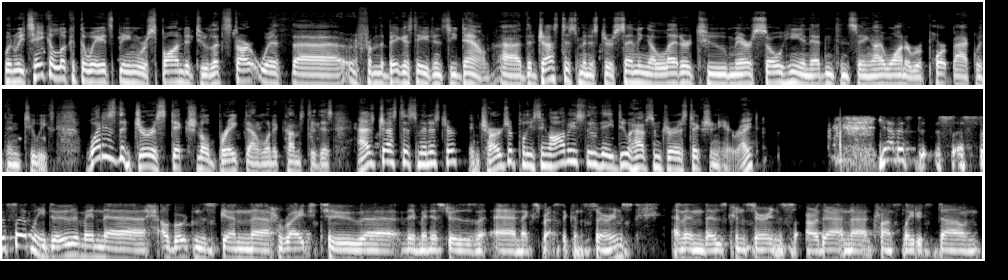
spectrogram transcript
when we take a look at the way it's being responded to, let's start with uh, from the biggest agency down. Uh, the Justice Minister sending a letter to Mayor Sohi in Edmonton saying, I want a report back within two weeks. What is the jurisdictional breakdown when it comes to this? As Justice Minister in charge of policing, obviously they do have some jurisdiction here, right? Yeah, this, certainly do. I mean, uh, Albertans can uh, write to uh, the ministers and express the concerns, and then those concerns are then uh, translated down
